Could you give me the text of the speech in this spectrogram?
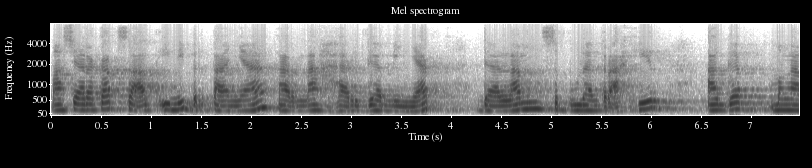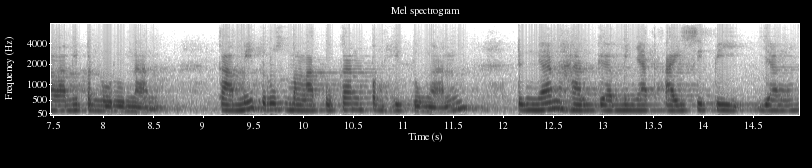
Masyarakat saat ini bertanya karena harga minyak dalam sebulan terakhir agak mengalami penurunan. Kami terus melakukan penghitungan dengan harga minyak ICP yang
